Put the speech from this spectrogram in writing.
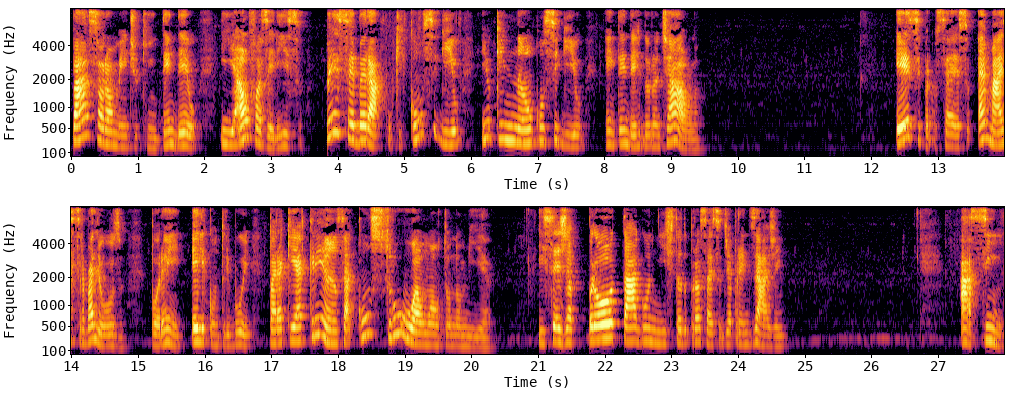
passa oralmente o que entendeu e, ao fazer isso, perceberá o que conseguiu e o que não conseguiu entender durante a aula. Esse processo é mais trabalhoso, porém, ele contribui para que a criança construa uma autonomia e seja protagonista do processo de aprendizagem. Assim,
